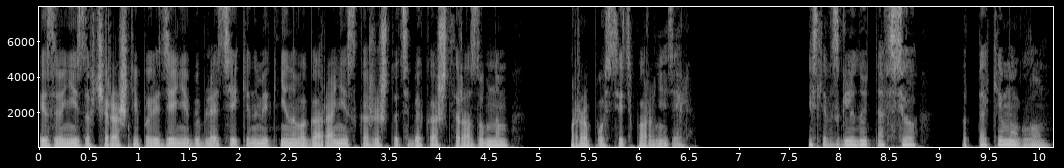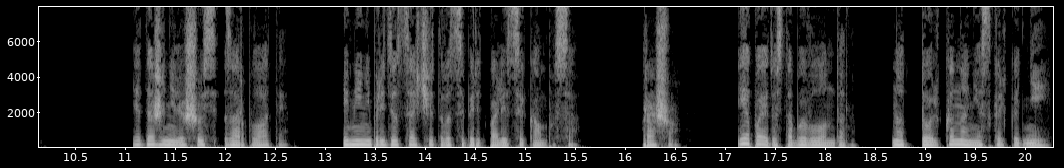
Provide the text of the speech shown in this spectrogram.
Извинись за вчерашнее поведение в библиотеке, намекни на выгорание и скажи, что тебе кажется разумным пропустить пару недель. Если взглянуть на все под таким углом, я даже не лишусь зарплаты, и мне не придется отчитываться перед полицией кампуса. Хорошо, я поеду с тобой в Лондон, но только на несколько дней.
